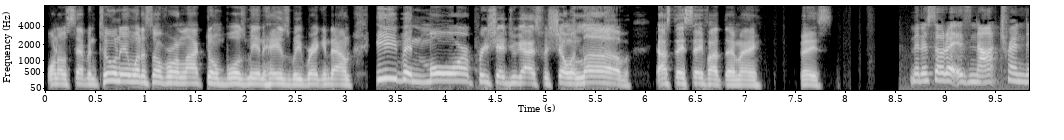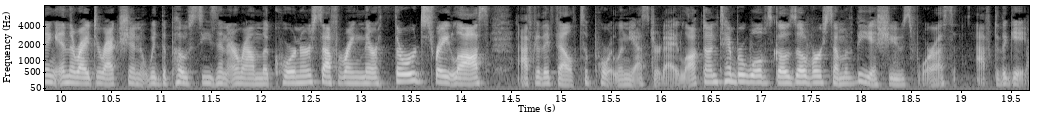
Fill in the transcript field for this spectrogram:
107. Tune in with us over on Locked On Bulls. Me and Hayes will be breaking down even more. Appreciate you guys for showing love. Y'all stay safe out there, man. Peace. Minnesota is not trending in the right direction with the postseason around the corner, suffering their third straight loss after they fell to Portland yesterday. Locked on Timberwolves goes over some of the issues for us after the game.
